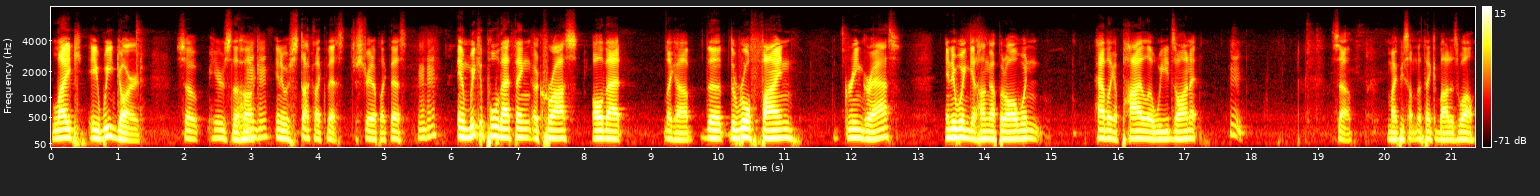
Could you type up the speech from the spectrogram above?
like a weed guard. So here's the hook, Mhm. and it was stuck like this, just straight up like this, Mm-hmm. and we could pull that thing across all that, like uh the the real fine green grass, and it wouldn't get hung up at all. Wouldn't have like a pile of weeds on it. Hmm. So, might be something to think about as well.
